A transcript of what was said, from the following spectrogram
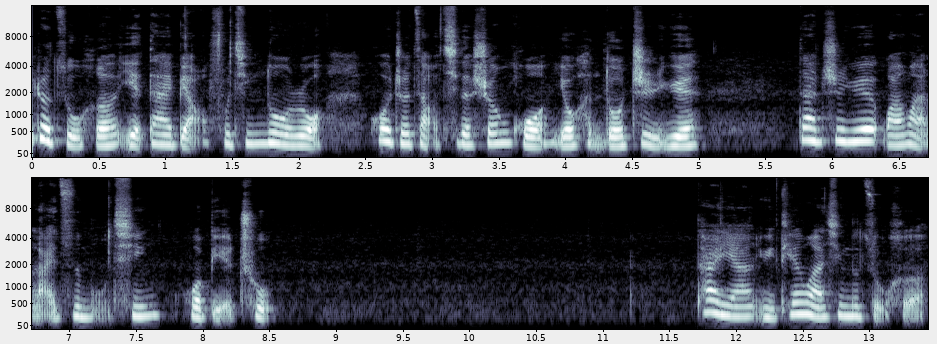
个组合也代表父亲懦弱，或者早期的生活有很多制约，但制约往往来自母亲或别处。太阳与天王星的组合。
